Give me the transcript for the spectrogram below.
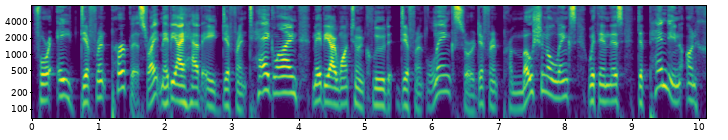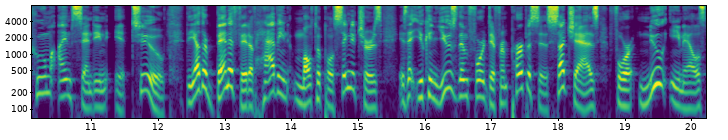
for a different purpose, right? Maybe I have a different tagline. Maybe I want to include different links or different promotional links within this, depending on whom I'm sending it to. The other benefit of having multiple signatures is that you can use them for different purposes, such as for new new emails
